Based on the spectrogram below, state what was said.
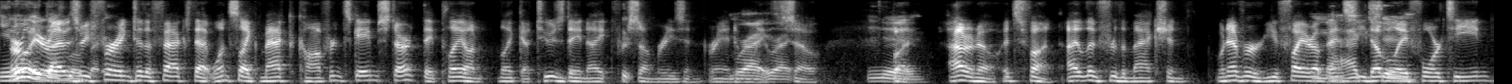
You know, Earlier, I was roll better. referring to the fact that once like MAC conference games start, they play on like a Tuesday night for some reason, randomly. Right, right. So, Yeah. but I don't know. It's fun. I live for the MACtion. Whenever you fire up Maction. NCAA 14,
